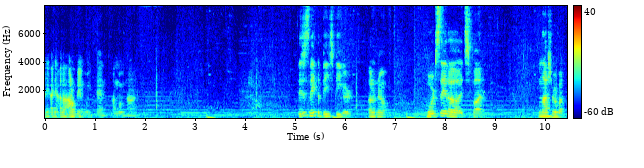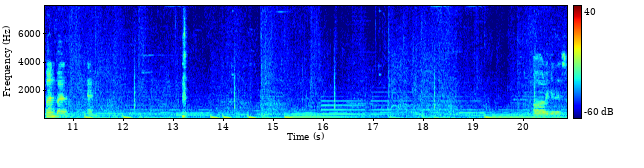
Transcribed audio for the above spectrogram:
I, I, I don't think I'm going ten. I'm going nine. They just made the beach bigger. I don't know. Board said it's fun. I'm not sure about fun, but yeah. oh, look at this.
